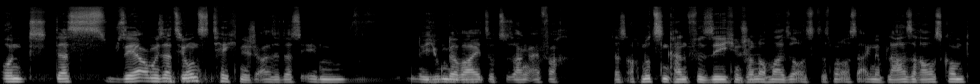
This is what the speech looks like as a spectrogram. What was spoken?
Und das sehr organisationstechnisch, also dass eben eine Jugendarbeit sozusagen einfach das auch nutzen kann für sich und schon nochmal so aus, dass man aus der eigenen Blase rauskommt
